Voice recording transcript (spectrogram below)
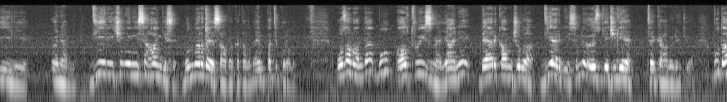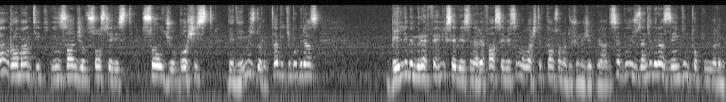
iyiliği önemli. Diğeri için en iyisi hangisi? Bunları da hesaba katalım. Empati kuralım. O zaman da bu altruizme yani değer kamcılığa, diğer bir isimle özgeciliğe tekabül ediyor. Bu da romantik, insancıl, sosyalist, solcu, goşist dediğimiz durum. Tabii ki bu biraz belli bir müreffehlik seviyesine, refah seviyesine ulaştıktan sonra düşünecek bir hadise. Bu yüzden de biraz zengin toplumların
